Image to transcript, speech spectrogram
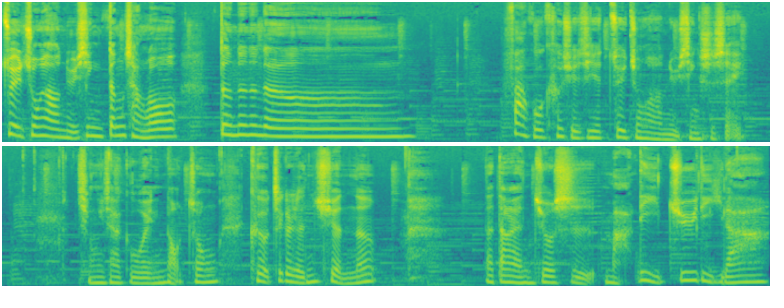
最重要女性登场喽！噔噔噔噔，法国科学界最重要的女性是谁？请问一下各位，你脑中可有这个人选呢？那当然就是玛丽居里啦！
